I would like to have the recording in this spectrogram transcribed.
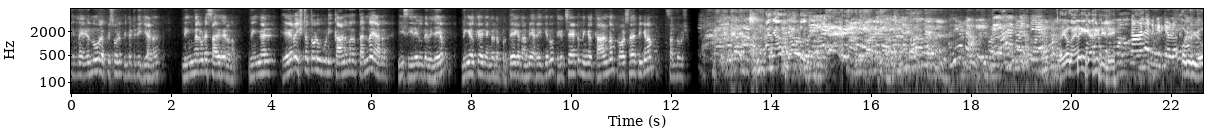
ഇന്ന് എഴുന്നൂറ് എപ്പിസോഡ് പിന്നിട്ടിരിക്കുകയാണ്. നിങ്ങളുടെ സഹകരണം. നിങ്ങൾ ഏറെ ഇഷ്ടത്തോടു കൂടി കാണുന്നത് തന്നെയാണ് ഈ സീരിയലിന്റെ വിജയം. നിങ്ങൾക്ക് ഞങ്ങളുടെ പ്രത്യേക നന്ദി അറിയിക്കുന്നു. തീർച്ചയായിട്ടും നിങ്ങൾ കാണണം പ്രോത്സാഹിപ്പിക്കണം. സന്തോഷം. അയ്യോ നയനക്ക് ക്യാ കിട്ടിയില്ലേ? അയ്യോ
